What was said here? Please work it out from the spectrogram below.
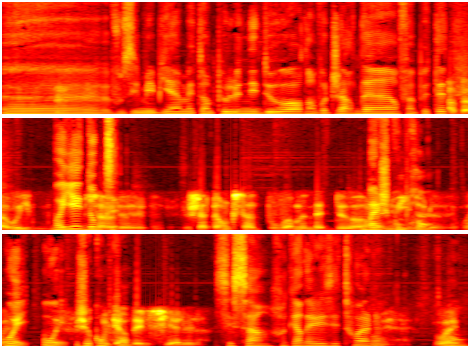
Euh, Vous aimez bien mettre un peu le nez dehors dans votre jardin. Enfin, peut-être. Ah bah oui. Vous voyez, donc. Ça, c'est- le- J'attends que ça, de pouvoir me mettre dehors Bah, la je nuit. comprends. Là, le- ouais. Oui, oui, je comprends. Regarder le ciel. C'est ça. Regardez les étoiles. Ouais. Bon.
